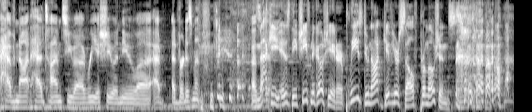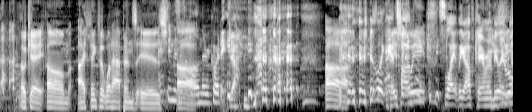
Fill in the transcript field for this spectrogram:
have not had time to uh, reissue a new uh, ad- advertisement. That's- Mackie is the chief negotiator. Please do not give yourself promotions. Okay, um, I think that what happens I is assume this is uh, all in the recording. Yeah. just like hands Basically- slightly off camera, be like, You rolled,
